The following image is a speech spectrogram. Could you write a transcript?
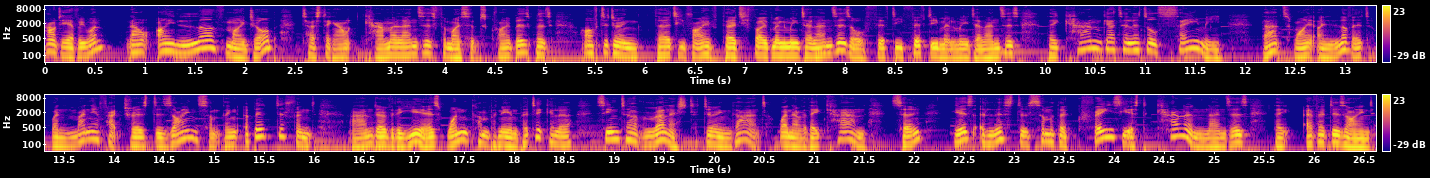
Howdy everyone. Now I love my job testing out camera lenses for my subscribers but after doing 35 35mm lenses or 50 50mm lenses they can get a little samey. That's why I love it when manufacturers design something a bit different and over the years one company in particular seem to have relished doing that whenever they can. So here's a list of some of the craziest Canon lenses they ever designed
